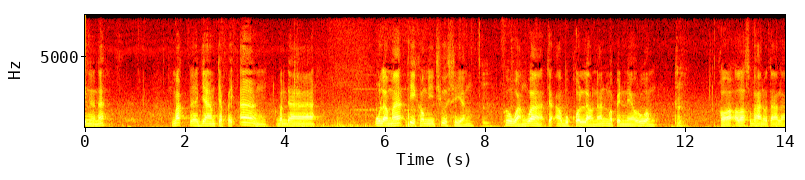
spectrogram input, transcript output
งอะนะ มักพยายามจะไปอ้างบรรดาอุลามะที่เขามีชื่อเสียงอืมเพื่อหวังว่าจะเอาบุคคลเหล่านั้นมาเป็นแนวร่วมข ออัลลอฮฺสุบฮานุตะอาลา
